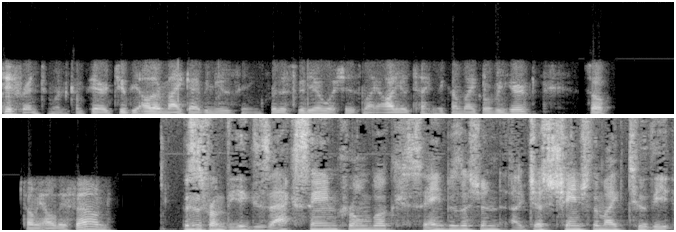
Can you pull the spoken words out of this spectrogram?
different when compared to the other mic I've been using for this video, which is my Audio Technica mic over here. So tell me how they sound. This is from the exact same Chromebook, same position. I just changed the mic to the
